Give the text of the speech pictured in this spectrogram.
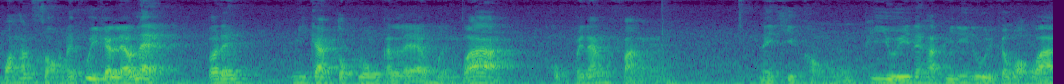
บอสทั้งสองได้คุยกันแล้วแหละ ก็ได้มีการตกลงกันแล้ว เหมือนว่าผมไปนั่งฟังในคลิปของพี่ยุ้ยนะครับ พี่นิรุยก็บอกว่า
